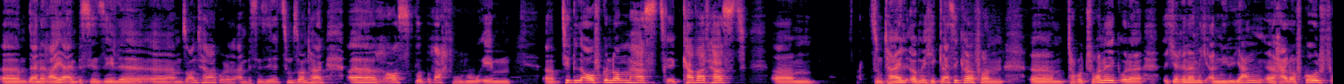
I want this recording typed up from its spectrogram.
ähm, deine Reihe ein bisschen Seele äh, am Sonntag oder ein bisschen Seele zum Sonntag äh, rausgebracht, wo du eben äh, Titel aufgenommen hast, covered hast. Ähm, zum Teil irgendwelche Klassiker von ähm, Tokotronic oder ich erinnere mich an Neil Young, äh, Heart of Gold,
